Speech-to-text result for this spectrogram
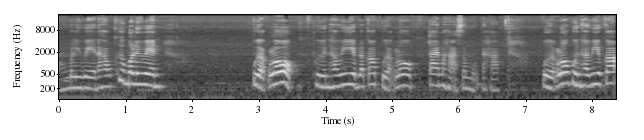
2 บริเวณนะคะคือบริเวณเปลือกโลก พื้นทวีป แล้วก็เปลือกโลกใต้มหาสมุทรนะคะ เปลือกโลกพื้นทวีปก็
